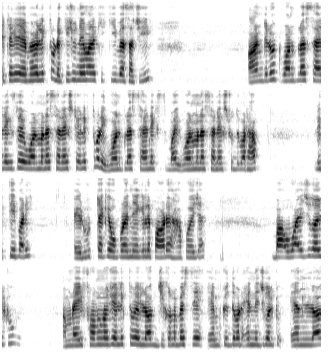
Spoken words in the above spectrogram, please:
এটাকে এভাবে লিখতে পারি? কিছু নেই মানে কি বেস আছি? Under root one plus sine x by one minus sine এক্সটাকে লিখতে পারি? One plus sine x by one minus sine x to দেবার হাফ লিখতেই পারি। এই রুটটাকে উপরে নিয়ে গেলে পাওয়ারে হাফ হয়ে যায়। বা ওয়াই ইকুয়াল টু আমরা এই ফর্ম অনুযায়ী লিখতে পারি লগ যে কোনো বেসে এম টু দেবার n equal to n log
